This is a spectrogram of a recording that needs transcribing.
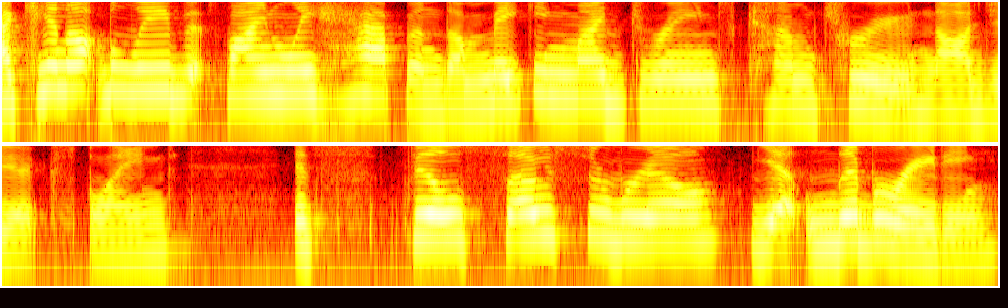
I cannot believe it finally happened. I'm making my dreams come true, Nadia explained. It feels so surreal yet liberating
